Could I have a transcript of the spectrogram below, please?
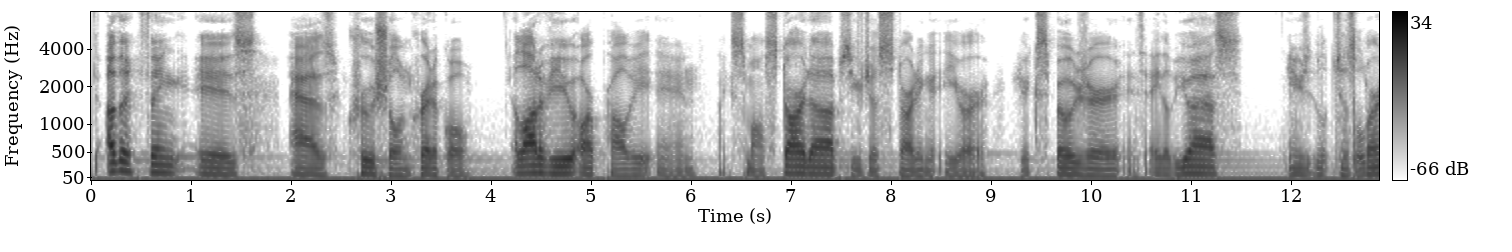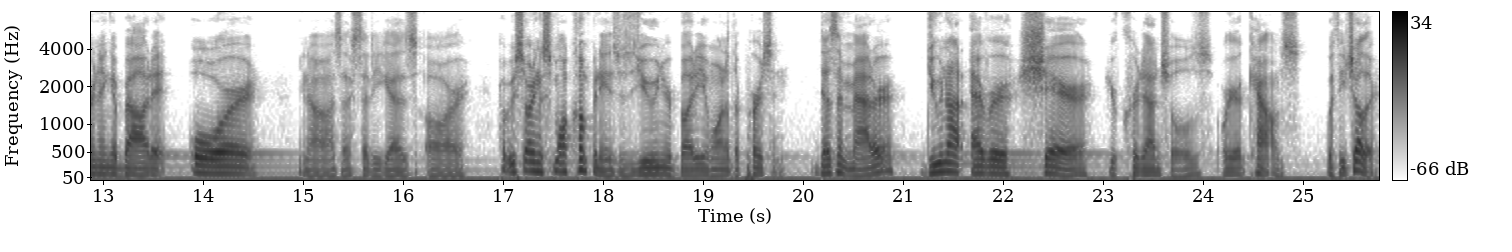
The other thing is as crucial and critical. A lot of you are probably in like small startups. You're just starting your your exposure into AWS. And you're just learning about it, or you know, as I said, you guys are probably starting a small company. It's just you and your buddy and one other person. Doesn't matter. Do not ever share your credentials or your accounts with each other.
